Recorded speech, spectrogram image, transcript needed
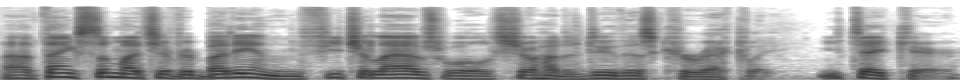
uh, thanks so much, everybody, and future labs will show how to do this correctly. You take care.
